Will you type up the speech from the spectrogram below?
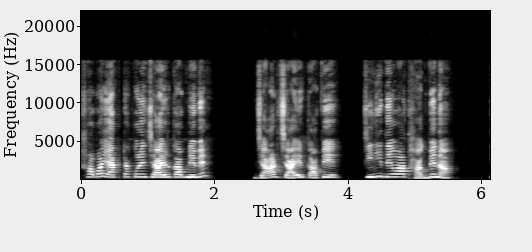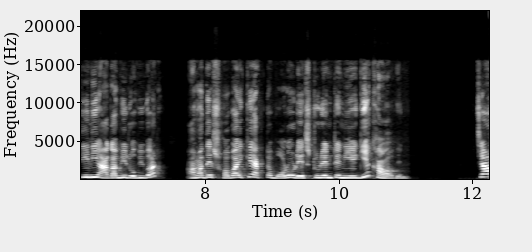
সবাই একটা করে চায়ের কাপ নেবেন। যার চায়ের কাপে চিনি দেওয়া থাকবে না তিনি আগামী রবিবার আমাদের সবাইকে একটা বড় রেস্টুরেন্টে নিয়ে গিয়ে খাওয়াবেন। চা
